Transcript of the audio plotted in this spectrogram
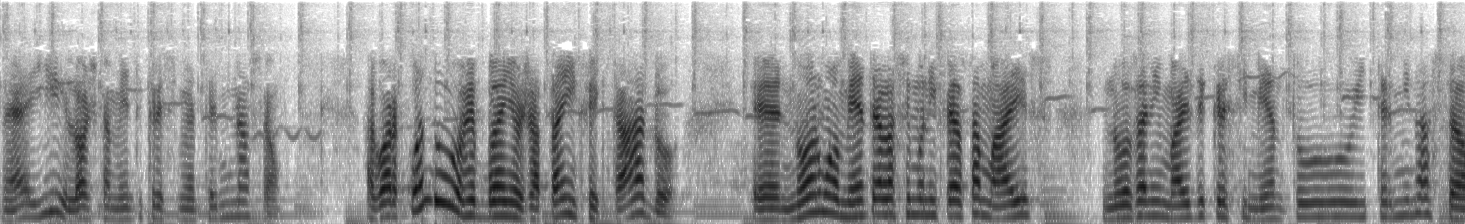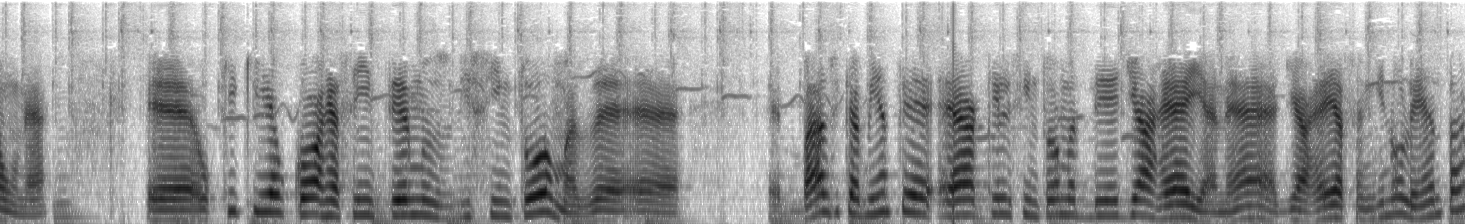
né, e logicamente crescimento e terminação. Agora, quando o rebanho já está infectado, é, normalmente ela se manifesta mais nos animais de crescimento e terminação, né? É, o que, que ocorre assim em termos de sintomas? É, é, é basicamente é aquele sintoma de diarreia, né? Diarreia sanguinolenta,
